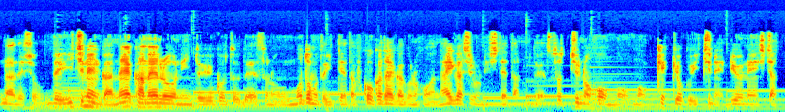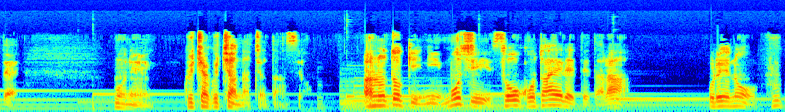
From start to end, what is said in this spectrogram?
なんでしょう。で、1年間ね、仮面浪人ということで、その、もともと行ってた福岡大学の方はないがしろにしてたので、そっちの方ももう結局1年留年しちゃって、もうね、ぐちゃぐちゃになっちゃったんですよ。あの時にもしそう答えれてたら、俺の福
